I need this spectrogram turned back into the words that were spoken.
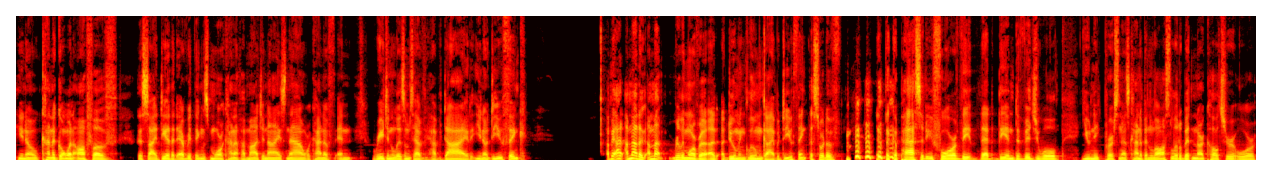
you know, kind of going off of this idea that everything's more kind of homogenized now. We're kind of and regionalisms have have died. You know, do you think? I mean, I, am not a, I'm not really more of a, a, doom and gloom guy, but do you think the sort of the, the, capacity for the that the individual unique person has kind of been lost a little bit in our culture, or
